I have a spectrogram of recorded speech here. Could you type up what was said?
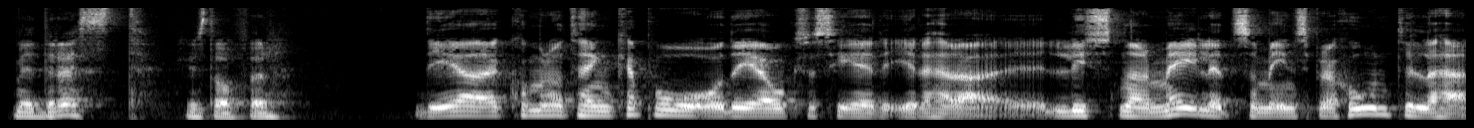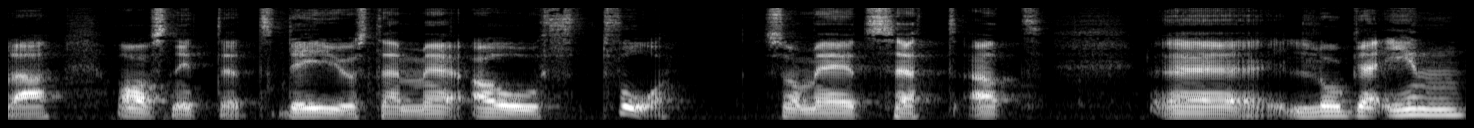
med REST, Kristoffer? Det jag kommer att tänka på och det jag också ser i det här eh, lyssnarmailet som är inspiration till det här eh, avsnittet. Det är just det här med AUF 2. Som är ett sätt att eh, logga in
